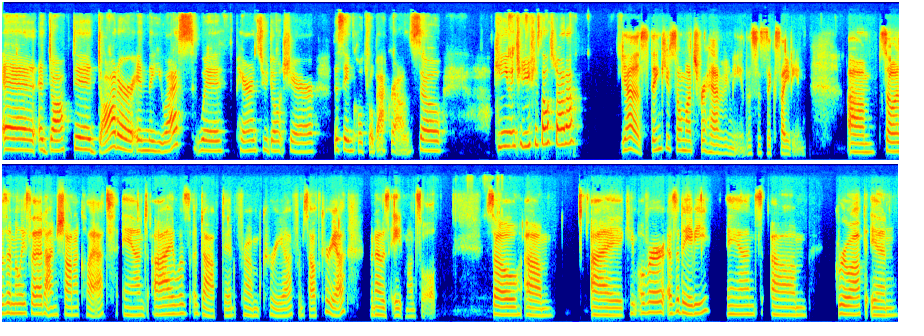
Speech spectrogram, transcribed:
an adopted daughter in the US with parents who don't share the same cultural background. So can you introduce yourself, Shawna? Yes, thank you so much for having me. This is exciting. Um, so as Emily said, I'm Shawna Klatt, and I was adopted from Korea, from South Korea, when I was eight months old. So um, I came over as a baby and um, grew up in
